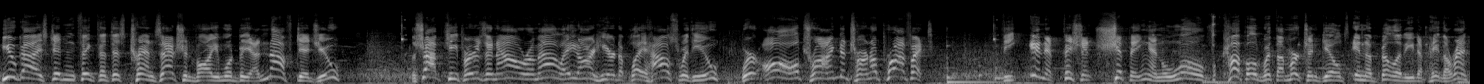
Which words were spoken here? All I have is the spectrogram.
you guys didn't think that this transaction volume would be enough, did you? The shopkeepers in Aurum Alley aren't here to play house with you. We're all trying to turn a profit. The inefficient shipping and low, coupled with the Merchant Guild's inability to pay the rent,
